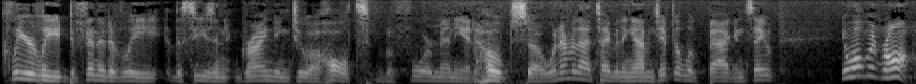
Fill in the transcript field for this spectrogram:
clearly, definitively, the season grinding to a halt before many had hoped. So, whenever that type of thing happens, you have to look back and say, you know, what went wrong?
